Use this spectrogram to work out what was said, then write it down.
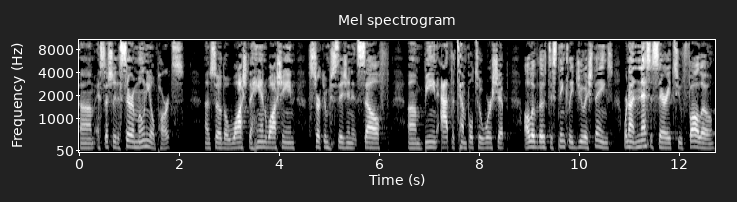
um, especially the ceremonial parts. Uh, so the wash, the hand washing, circumcision itself, um, being at the temple to worship, all of those distinctly Jewish things were not necessary to follow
